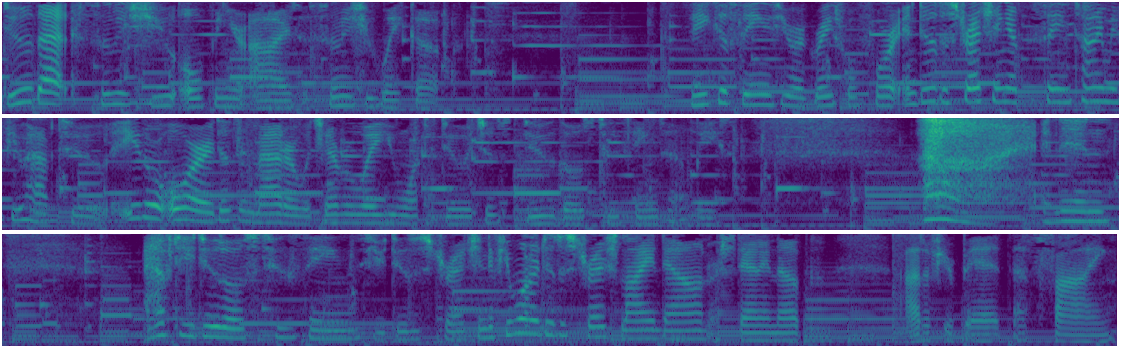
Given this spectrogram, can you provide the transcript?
do that as soon as you open your eyes, as soon as you wake up. Think of things you are grateful for and do the stretching at the same time if you have to. Either or, it doesn't matter, whichever way you want to do it, just do those two things at least. and then after you do those two things, you do the stretch. And if you want to do the stretch lying down or standing up out of your bed, that's fine.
